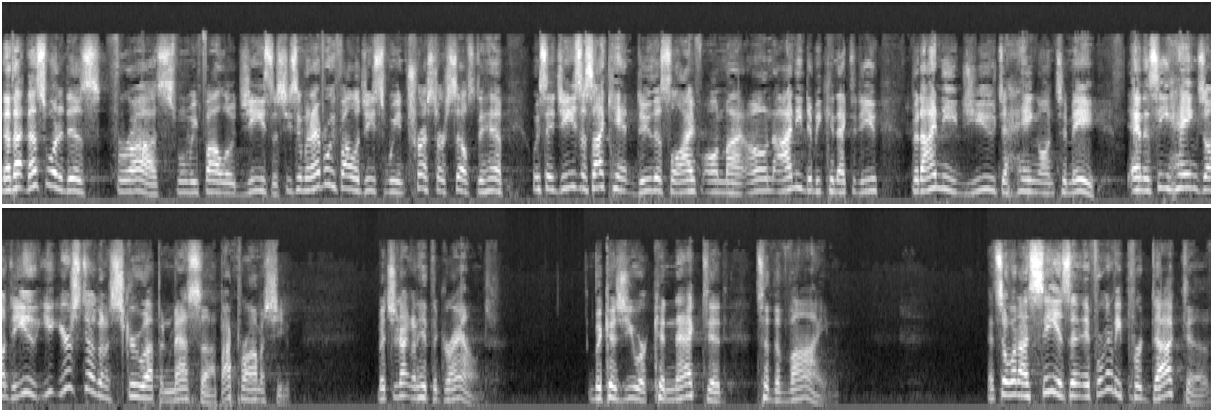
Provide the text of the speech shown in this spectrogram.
Now, that, that's what it is for us when we follow Jesus. You see, whenever we follow Jesus, we entrust ourselves to Him. We say, Jesus, I can't do this life on my own. I need to be connected to you, but I need you to hang on to me. And as He hangs on to you, you you're still going to screw up and mess up. I promise you. But you're not going to hit the ground because you are connected to the vine. And so, what I see is that if we're going to be productive,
